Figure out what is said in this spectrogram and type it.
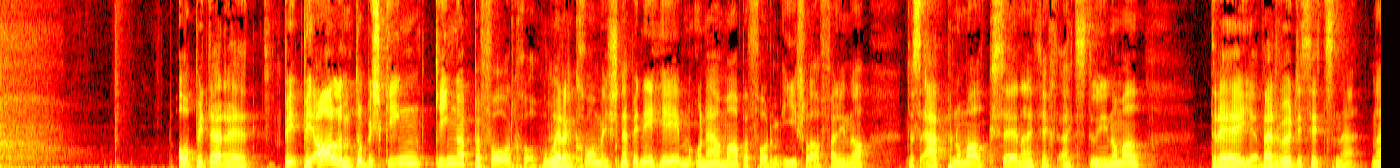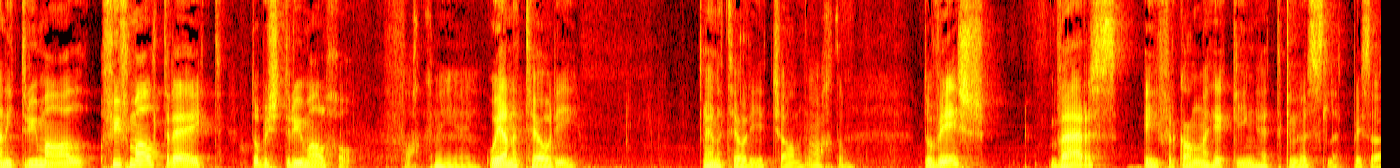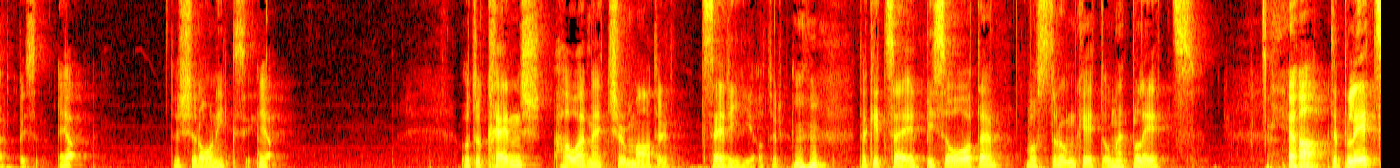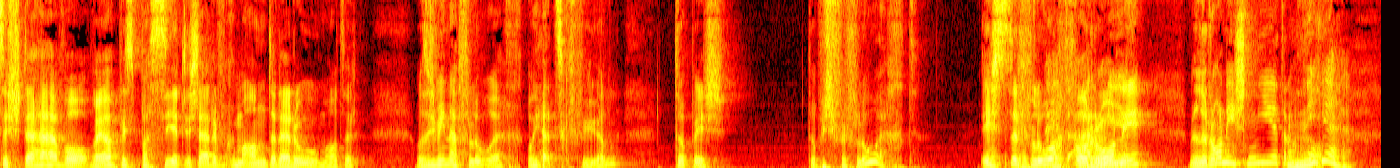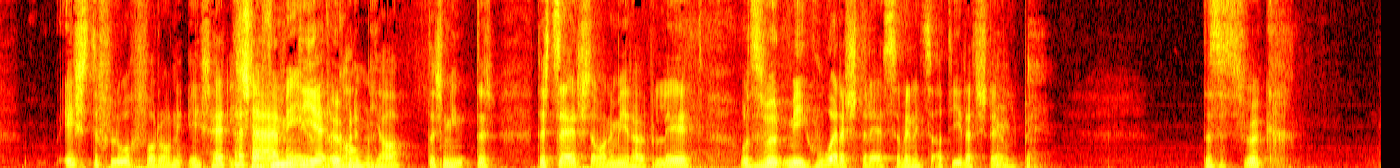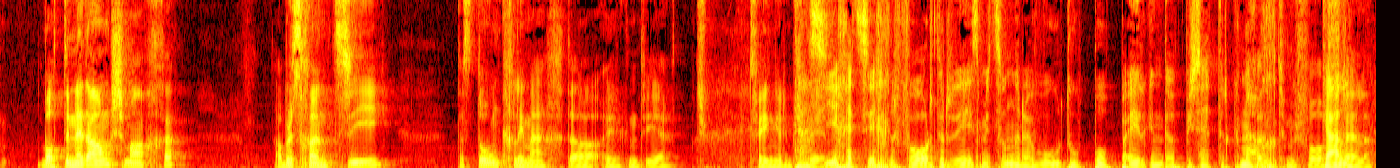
auch bei der. äh, Bei, bei allem, du bist ging, ging jemand vorgekommen. Hure komisch. Dann bin ich heim und dann am Abend vor dem Einschlafen habe ich noch das App nochmal gesehen und habe gedacht, ah, jetzt tue ich nochmal drehen. Wer würde es jetzt nehmen? Dann habe ich dreimal, fünfmal gedreht, du bist dreimal gekommen. Fuck me, ey. Und ich habe eine Theorie. Ich habe eine Theorie, Can. Achtung. Du weißt, wer es in der Vergangenheit ging, hat genüsselt bei so etwas. Ja, Das war Ronny. ja. Und du kennst How I Met Your Mother, die Serie, oder? Mhm. Da gibt es eine Episode, wo es darum geht, um einen Blitz. Ja, Der Blitz ist der, wo, wenn etwas passiert, ist er einfach im anderen Raum, oder? Und es ist wie ein Fluch. Und ich habe das Gefühl, du bist, du bist verflucht. Ist es Hat- der hat- Fluch hat von er Ronny? Weil Ronny ist nie dran nie. gekommen. Ist es der Fluch von Ronny? Ist, hat, Ist hat er die übergegangen? Ja, das ist, mein, das, das ist das Erste, was ich mir habe überlegt Und das würde mich hure stressen, wenn ich jetzt an deiner Stelle bin. Das ist wirklich... Ich will dir nicht Angst machen, aber es könnte sein, dass dunkle Mächte da irgendwie Finger im Spiel Sieg hat sicher vor der Reise mit so einer Voodoo-Puppe irgendetwas hat er gemacht. Könnte ich mir vorstellen.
